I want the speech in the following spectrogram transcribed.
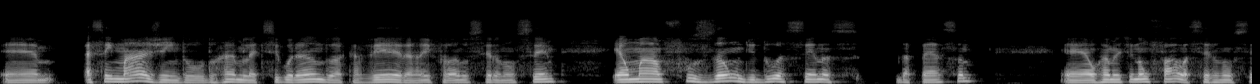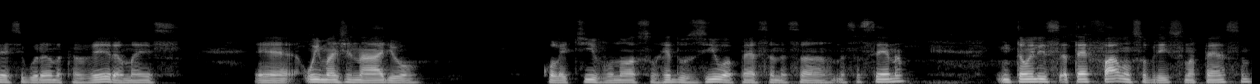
É, essa imagem do, do Hamlet segurando a caveira e falando ser ou não ser é uma fusão de duas cenas da peça. É, o Hamlet não fala ser ou não ser segurando a caveira, mas é, o imaginário coletivo nosso reduziu a peça nessa, nessa cena. Então eles até falam sobre isso na peça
